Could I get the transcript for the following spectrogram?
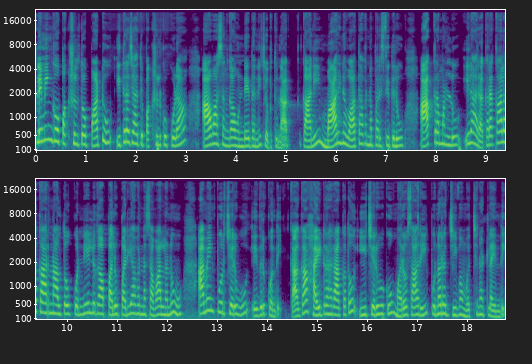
ఫ్లెమింగో పక్షులతో పాటు ఇతర జాతి పక్షులకు కూడా ఆవాసంగా ఉండేదని చెబుతున్నారు. కానీ మారిన వాతావరణ పరిస్థితులు ఆక్రమణలు ఇలా రకరకాల కారణాలతో కొన్నేళ్ళుగా పలు పర్యావరణ సవాళ్ళను అమీన్పూర్ చెరువు ఎదుర్కొంది. కాగా హైడ్రా రాకతో ఈ చెరువుకు మరోసారి పునరుజ్జీవం వచ్చినట్లయింది.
